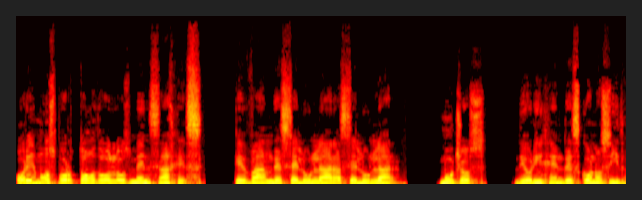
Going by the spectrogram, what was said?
oremos por todos los mensajes que van de celular a celular, muchos de origen desconocido.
